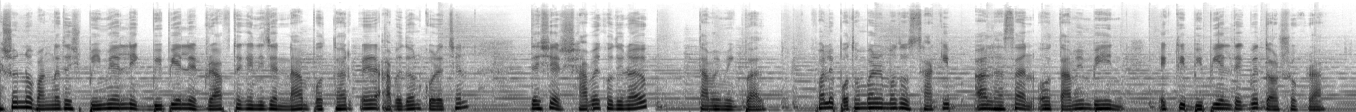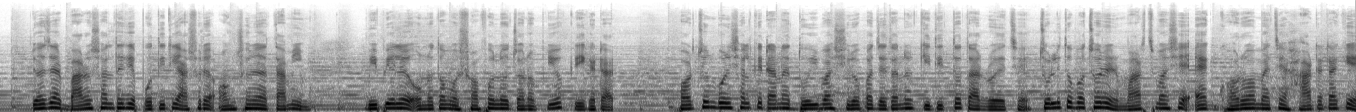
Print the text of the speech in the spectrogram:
আসন্ন বাংলাদেশ প্রিমিয়ার লিগ বিপিএল এর ড্রাফট থেকে নিজের নাম প্রত্যাহারের আবেদন করেছেন দেশের সাবেক অধিনায়ক তামিম ইকবাল। ফলে প্রথমবারের মতো সাকিব আল হাসান ও তামিমবিহীন একটি বিপিএল দেখবে দর্শকরা। দু হাজার বারো সাল থেকে প্রতিটি আসরে অংশ নেওয়া তামিম বিপিএলের অন্যতম সফল ও জনপ্রিয় ক্রিকেটার। ফরচুন বরিশালকে টানা দুইবার শিরোপা জেতানোর কৃতিত্ব তার রয়েছে। চলিত বছরের মার্চ মাসে এক ঘরোয়া ম্যাচে হার্ট অ্যাটাকে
